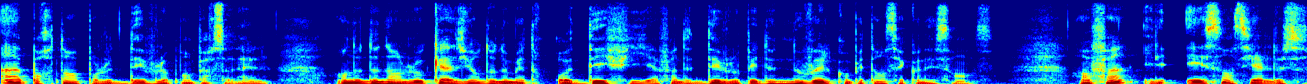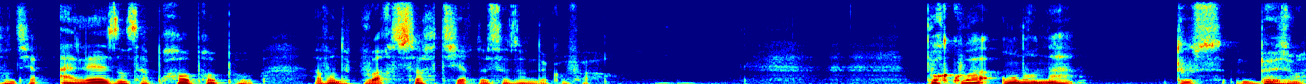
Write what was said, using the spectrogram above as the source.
important pour le développement personnel en nous donnant l'occasion de nous mettre au défi afin de développer de nouvelles compétences et connaissances. Enfin, il est essentiel de se sentir à l'aise dans sa propre peau avant de pouvoir sortir de sa zone de confort. Pourquoi on en a tous besoin?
